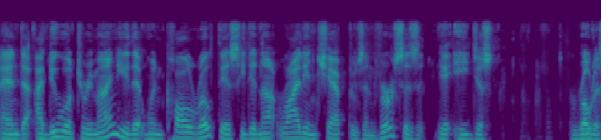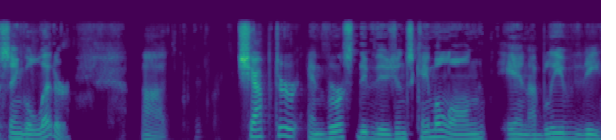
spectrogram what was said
and I do want to remind you that when Paul wrote this, he did not write in chapters and verses; he just wrote a single letter. Uh, chapter and verse divisions came along in, I believe, the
